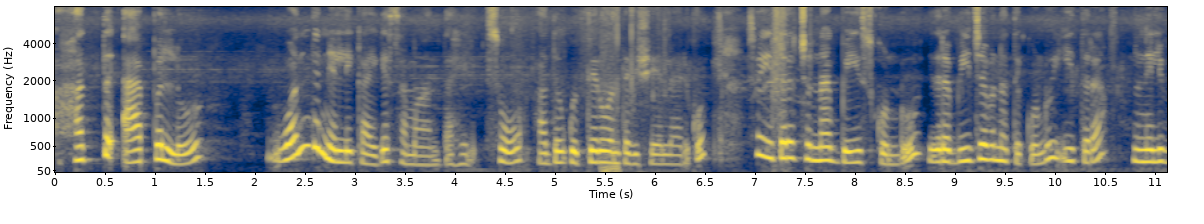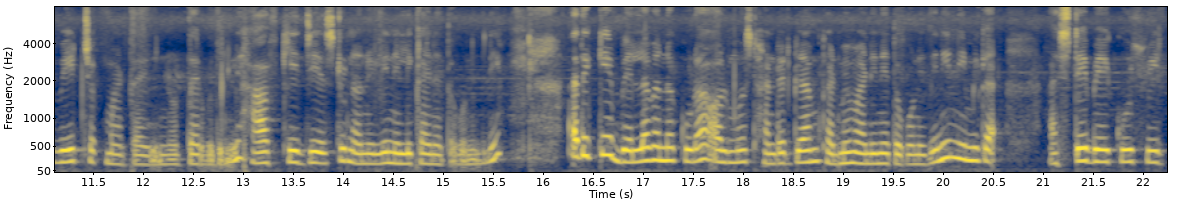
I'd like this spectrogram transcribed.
ಹತ್ತು ಆ್ಯಪಲ್ಲು ಒಂದು ನೆಲ್ಲಿಕಾಯಿಗೆ ಸಮ ಅಂತ ಹೇಳಿ. ಸೊ ಅದು ಗೊತ್ತಿರುವಂಥ ವಿಷಯ ಎಲ್ಲರಿಗೂ. ಸೊ ಈ ಥರ ಚೆನ್ನಾಗಿ ಬೇಯಿಸ್ಕೊಂಡು, ಇದರ ಬೀಜವನ್ನು ತಗೊಂಡು ಈ ಥರ ನಾನಿಲ್ಲಿ ವೆಯ್ಟ್ ಚೆಕ್ ಮಾಡ್ತಾ ಇದ್ದೀನಿ ನೋಡ್ತಾ ಇರ್ಬೋದು ಇಲ್ಲಿ. ಹಾಫ್ ಕೆ ಜಿಯಷ್ಟು ನಾನು ಇಲ್ಲಿ ನೆಲ್ಲಿಕಾಯಿನ ತೊಗೊಂಡಿದ್ದೀನಿ. ಅದಕ್ಕೆ ಬೆಲ್ಲವನ್ನು ಕೂಡ ಆಲ್ಮೋಸ್ಟ್ ಹಂಡ್ರೆಡ್ ಗ್ರಾಮ್ ಕಡಿಮೆ ಮಾಡಿನೇ ತೊಗೊಂಡಿದ್ದೀನಿ. ನಿಮಗೆ ಅಷ್ಟೇ ಬೇಕು ಸ್ವೀಟ್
